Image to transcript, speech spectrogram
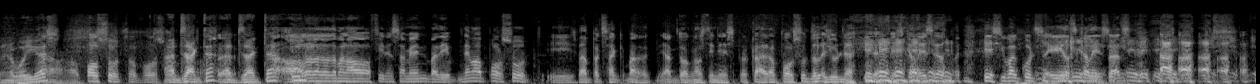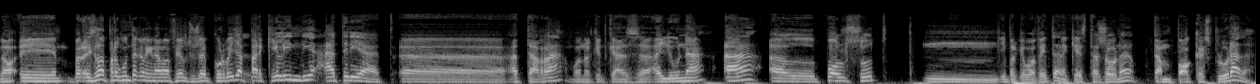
senyor Boigas. No, el Pol Sud, el Pol Sud. Exacte, No sé. exacte. A l'hora de demanar el finançament va dir, anem al Pol Sud, i es van pensar que, bueno, ja et donen els diners, però clar, era el Pol Sud de la Lluna, era més calés, i així van aconseguir els calés, saps? No, eh, però és la pregunta que li anava a fer al Josep Corbella. Per què l'Índia ha triat eh, aterrar, bueno, en aquest cas eh, allunar, a el Pol Sud mm, i per què ho ha fet en aquesta zona tan poc explorada?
